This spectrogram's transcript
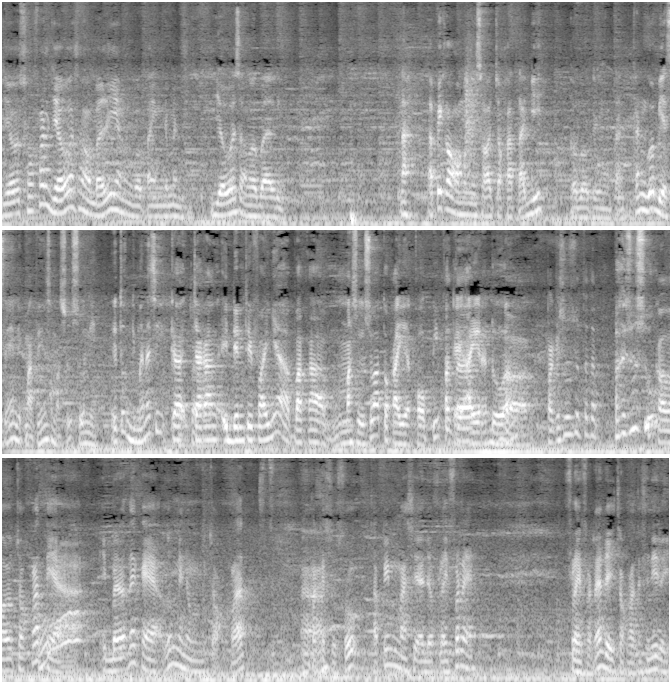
Jawa so far Jawa sama Bali yang gue paling demen sih Jawa sama Bali. Nah, tapi kalau ngomongin soal coklat lagi, gue gue keingetan. Kan gue biasanya nikmatinnya sama susu nih. Itu gimana sih Betul. cara identify-nya apakah mas susu atau kayak kopi pakai air doang? pakai susu tetap Pakai susu. kalau coklat Oh. ya ibaratnya kayak lu minum coklat Ah. pakai susu tapi masih ada flavornya flavornya dari coklatnya sendiri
